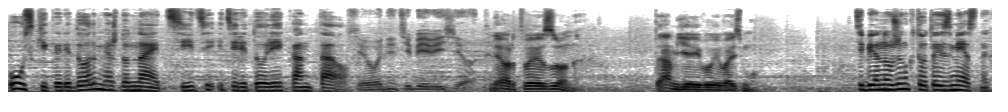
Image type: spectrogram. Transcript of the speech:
Узкий коридор между Найт-Сити и территорией Кан Тао. Сегодня тебе везет. Мертвая зона. Там я его и возьму. Тебе нужен кто-то из местных,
